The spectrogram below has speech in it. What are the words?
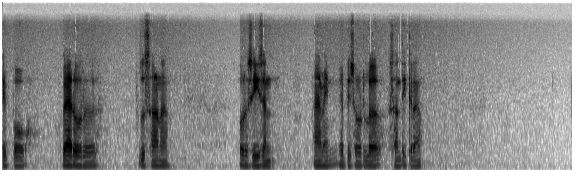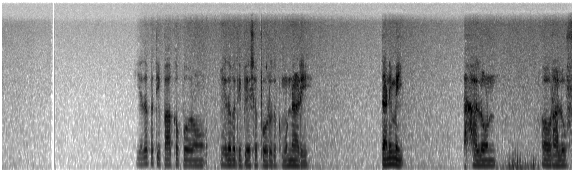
இப்போது வேற ஒரு புதுசான ஒரு சீசன் ஐ மீன் எபிசோடில் சந்திக்கிறேன். எதை பற்றி பார்க்க போகிறோம் எதை பற்றி பேச போகிறதுக்கு முன்னாடி தனிமை alone or aloof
